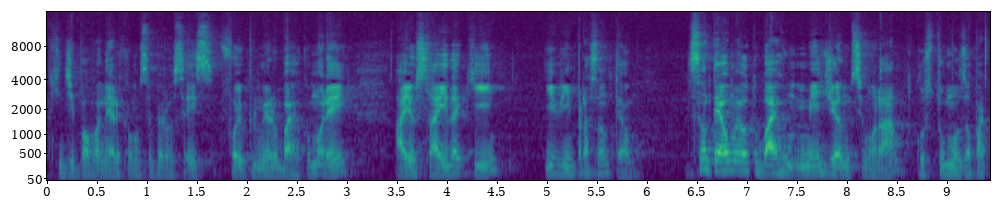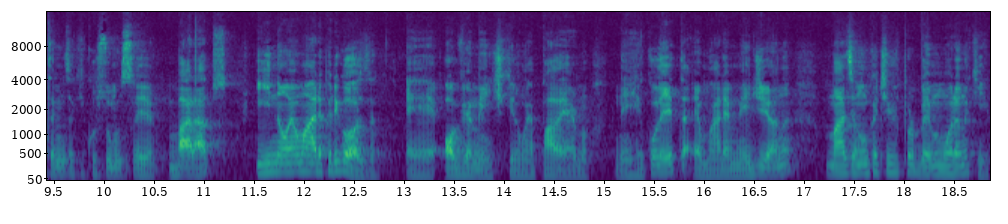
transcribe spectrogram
Aqui de Balvaneira, que eu mostrei para vocês, foi o primeiro bairro que eu morei. Aí eu saí daqui e vim para Santelmo. Santelmo é outro bairro mediano de se morar. Costuma, os apartamentos aqui costumam ser baratos e não é uma área perigosa. É, obviamente que não é Palermo nem Recoleta, é uma área mediana, mas eu nunca tive problema morando aqui.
